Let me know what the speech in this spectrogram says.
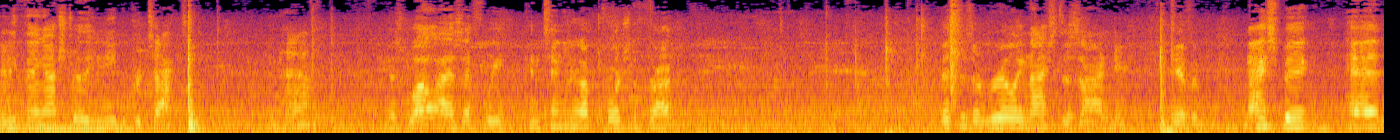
anything extra that you need to protect and have, as well as if we continue up towards the front. This is a really nice design here. You have a nice big head,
